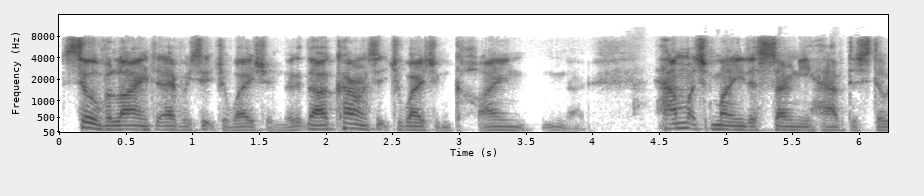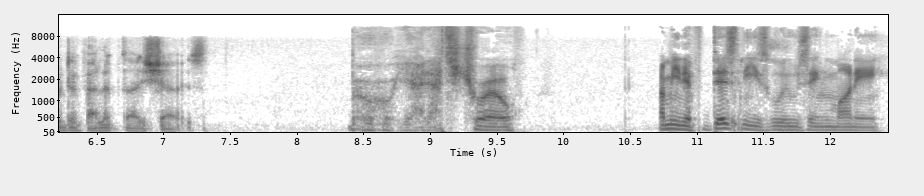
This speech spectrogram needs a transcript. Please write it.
silver lining to every situation. The, the current situation, kind, you know, how much money does Sony have to still develop those shows? Oh, yeah, that's true. I mean, if Disney's losing money,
